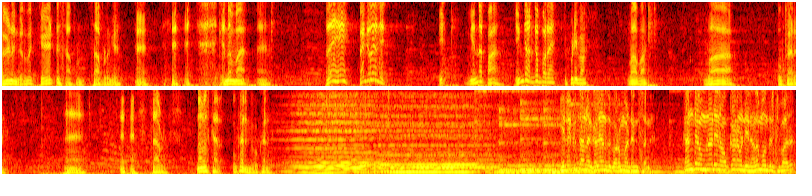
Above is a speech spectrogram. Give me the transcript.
வேணுங்கிறத கேட்டு சாப்பிடணும். சாப்பிடுங்க. ஆ. என்னம்மா? ஆ. ஏய், தங்கராஜ் என்னப்பா? எங்க அங்க போற? இப்படி வா. வா வா. வா. உட்காரு. ஆ. சாப்பிடு. நமஸ்காரம். உட்காருங்க உட்காருங்க. இதுக்கு தான் நான் கல்யாணத்துக்கு வரமாட்டேன்னு சொன்னேன். கண்ட முன்னாடி நான் உட்கார வேண்டிய நிலைமை வந்துருச்சு பாரு.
